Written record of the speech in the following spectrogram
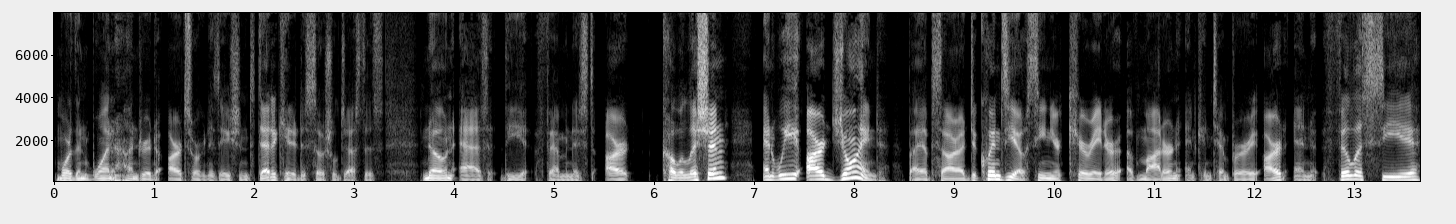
more than 100 arts organizations dedicated to social justice, known as the Feminist Art Coalition. And we are joined by Apsara DiQuinzio, Senior Curator of Modern and Contemporary Art, and Phyllis C.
